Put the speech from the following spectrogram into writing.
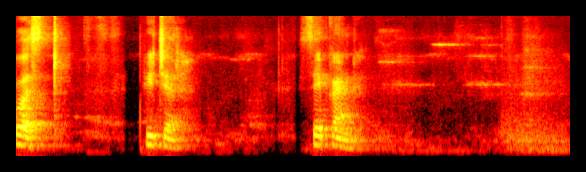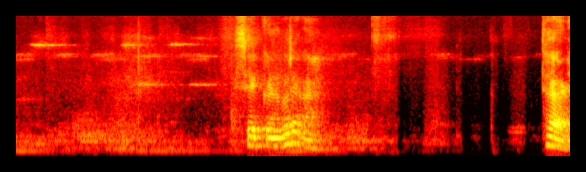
फर्स्ट फीचर सेकंड सेकंड बरं का? थर्ड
